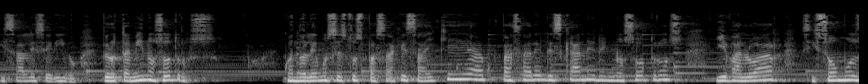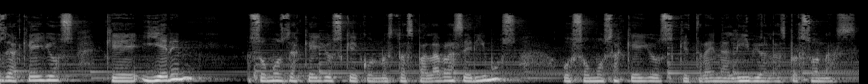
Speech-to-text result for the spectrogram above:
y sales herido. Pero también nosotros, cuando leemos estos pasajes hay que pasar el escáner en nosotros y evaluar si somos de aquellos que hieren, somos de aquellos que con nuestras palabras herimos o somos aquellos que traen alivio a las personas,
